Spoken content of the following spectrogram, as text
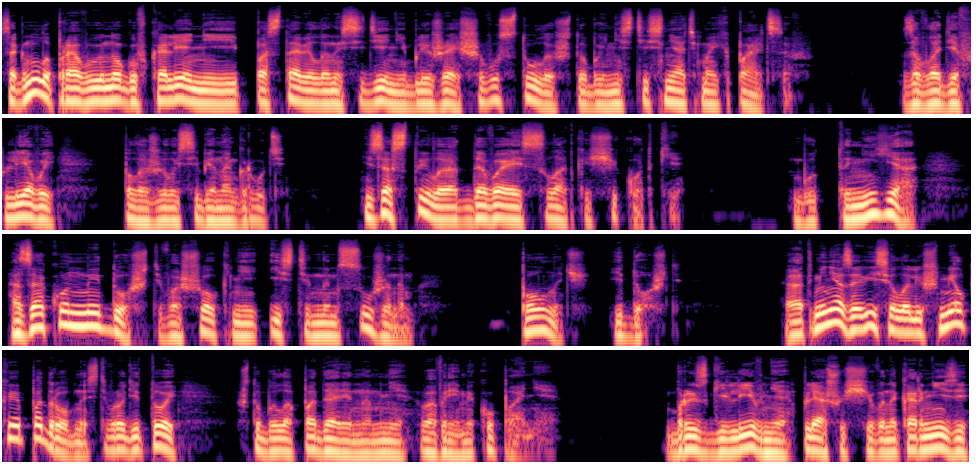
согнула правую ногу в колени и поставила на сиденье ближайшего стула, чтобы не стеснять моих пальцев. Завладев левой, положила себе на грудь и застыла, отдаваясь сладкой щекотке. Будто не я, а законный дождь вошел к ней истинным суженым. Полночь и дождь. А от меня зависела лишь мелкая подробность, вроде той, что была подарена мне во время купания. Брызги ливня, пляшущего на карнизе,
